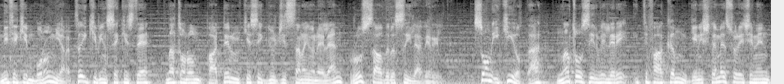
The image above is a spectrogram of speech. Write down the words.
Nitekim bunun yanıtı 2008'de NATO'nun partner ülkesi Gürcistan'a yönelen Rus saldırısıyla verildi. Son iki yılda NATO zirveleri ittifakın genişleme sürecinin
